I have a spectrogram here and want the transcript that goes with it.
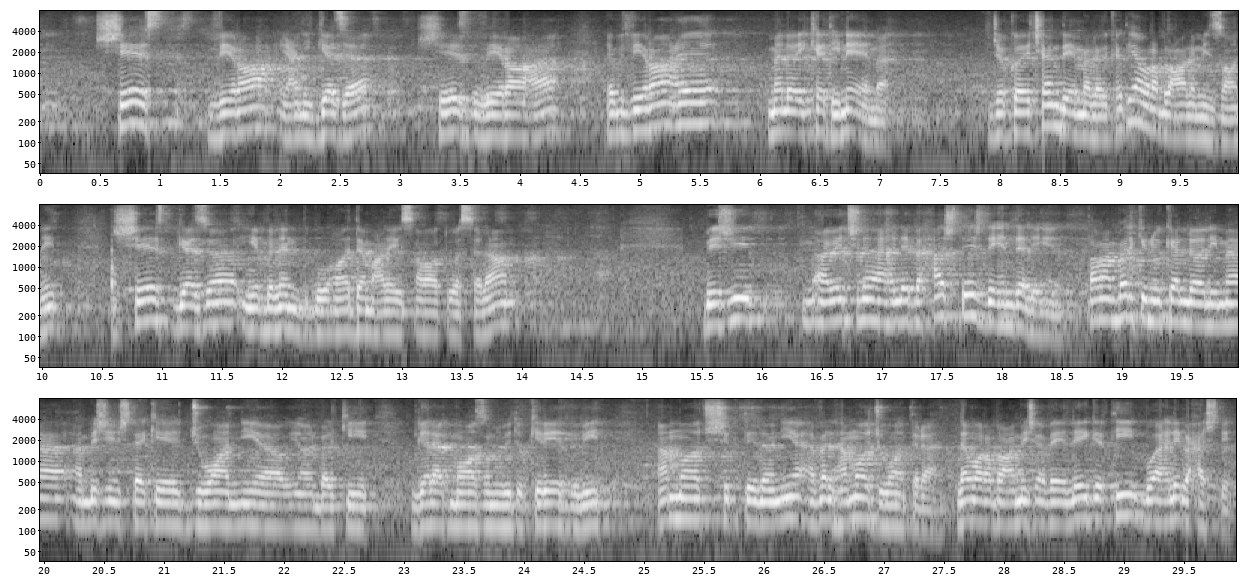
شست ذراع يعني جزا شست ذراع بذراع ملائكة نعمة جاكوية چند ملائكة او رب العالمين زانيد شست گەزە یە بلند بوو ئادەم عليه سەڵات وسلام بێژیت ئەوێ چنە ئەهلێ بە حەشتێش دەهێندە لێن تامان بەرکن و کەل لۆلیمە ئەم بژین شتێکێ جوان نییە و یان بەلکی گەلک مازم ببیت و کرێت ببیت ئەمما شک تێدا نییە ئەڤل هەما جوانترە لەوە ڕبعامیش ئەوێ لێگرتی بۆ ئەهلێ بە حەشتێک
